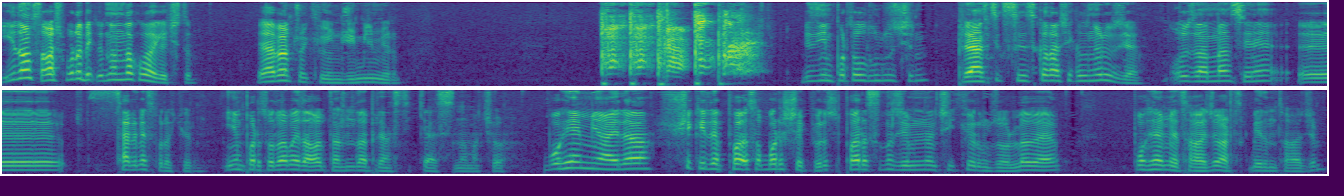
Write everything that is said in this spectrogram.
İyi lan savaş burada beklediğimden daha kolay geçti. Ya ben çok oyuncuyum bilmiyorum. Biz import olduğumuz için prenslik sayısı kadar şey kazanıyoruz ya. O yüzden ben seni eee, serbest bırakıyorum. İmparatorluğa bedava bir tane daha prenslik gelsin amaç o. Bohemia ile şu şekilde barış yapıyoruz. Parasını cebimden çekiyorum zorla ve Bohemia tacı artık benim tacım.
